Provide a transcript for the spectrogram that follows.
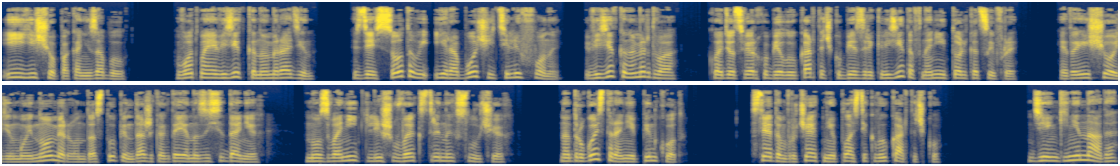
И еще пока не забыл. Вот моя визитка номер один. Здесь сотовый и рабочие телефоны. Визитка номер два. Кладет сверху белую карточку без реквизитов, на ней только цифры. Это еще один мой номер, он доступен даже когда я на заседаниях, но звонить лишь в экстренных случаях. На другой стороне пин-код. Следом вручает мне пластиковую карточку. «Деньги не надо».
